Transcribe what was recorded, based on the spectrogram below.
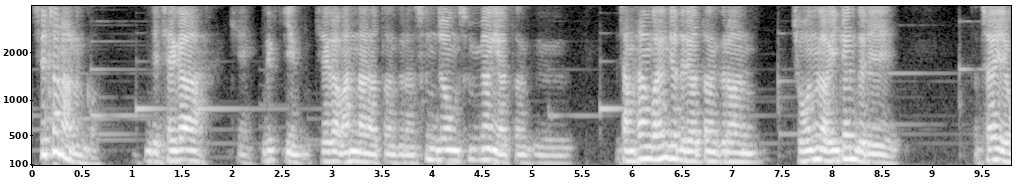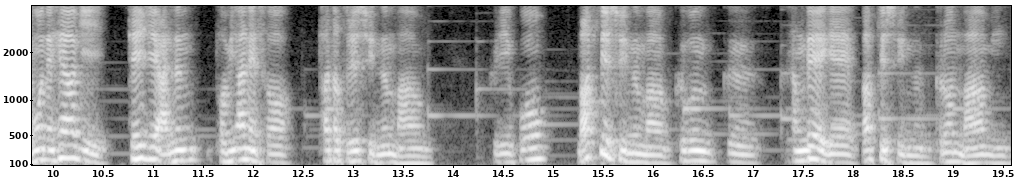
실천하는 것. 이제 제가 이렇게 느낀, 제가 만난 어떤 그런 순종, 순명의 어떤 그 장상과 형제들의 어떤 그런 조언과 의견들이 저의 영혼의 해악이 되지 않는 범위 안에서 받아들일 수 있는 마음, 그리고 맡길 수 있는 마음, 그분, 그 상대에게 맡길 수 있는 그런 마음이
